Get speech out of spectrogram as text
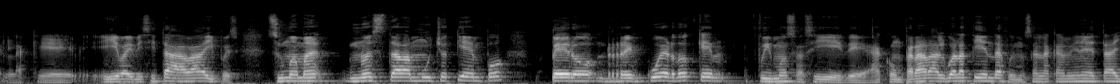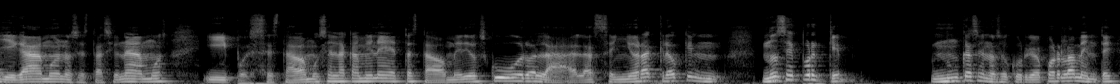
en la que iba y visitaba y pues su mamá no estaba mucho tiempo pero recuerdo que fuimos así de a comprar algo a la tienda, fuimos en la camioneta, llegamos, nos estacionamos y pues estábamos en la camioneta, estaba medio oscuro, la, la señora creo que no sé por qué nunca se nos ocurrió por la mente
